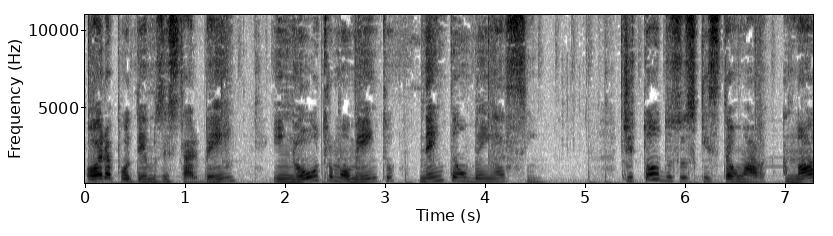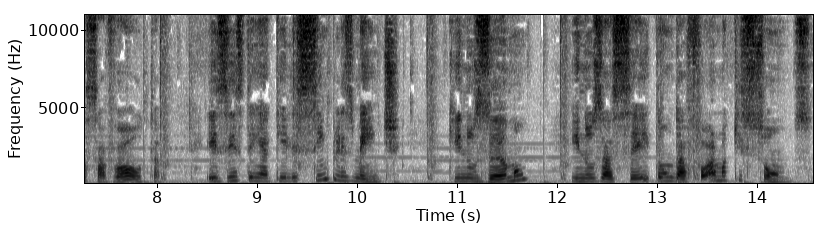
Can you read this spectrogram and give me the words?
Ora podemos estar bem, em outro momento, nem tão bem assim. De todos os que estão à nossa volta, existem aqueles simplesmente que nos amam e nos aceitam da forma que somos,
